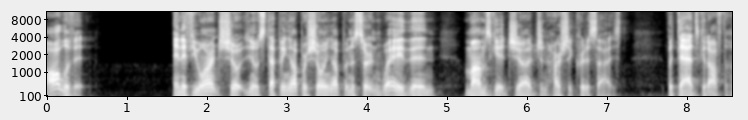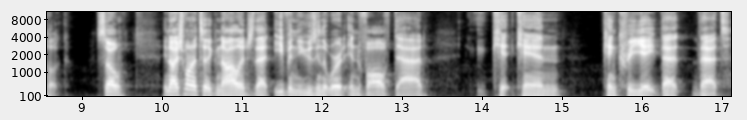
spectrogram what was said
All of it and if you aren't show, you know stepping up or showing up in a certain way then moms get judged and harshly criticized but dads get off the hook so you know i just wanted to acknowledge that even using the word involved dad can can create that that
